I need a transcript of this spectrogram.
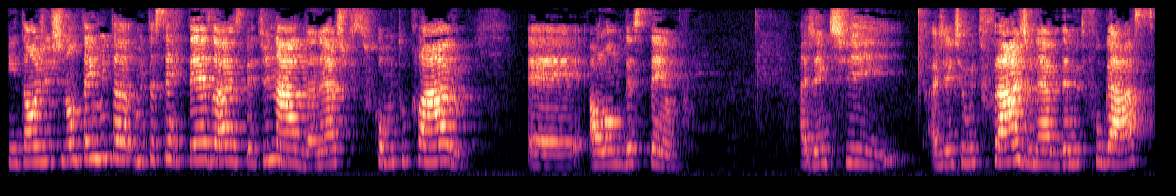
Então a gente não tem muita, muita certeza a respeito de nada, né? Acho que isso ficou muito claro é, ao longo desse tempo. A gente, a gente é muito frágil, né? A vida é muito fugaz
